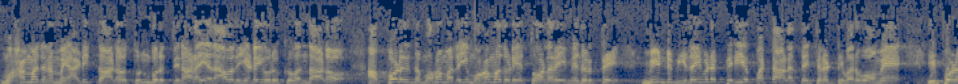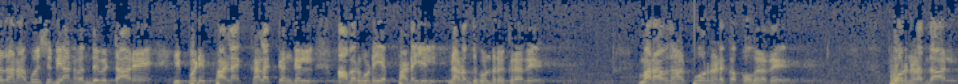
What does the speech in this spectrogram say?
முகமது நம்மை அடித்தாலோ துன்புறுத்தினாலோ ஏதாவது இடையூறுக்கு வந்தாலோ அப்பொழுது இந்த முகமதையும் முகமதுடைய தோழரையும் எதிர்த்து மீண்டும் இதைவிட பெரிய பட்டாளத்தை திரட்டி வருவோமே. இப்பொழுதுதான் அபு சுபியான் வந்து விட்டாரே. இப்படி பல கலக்கங்கள் அவர்களுடைய படையில் நடந்து கொண்டிருக்கிறது. மறாவது நாள் போர் நடக்கப் போகிறது. போர் நடந்தால்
